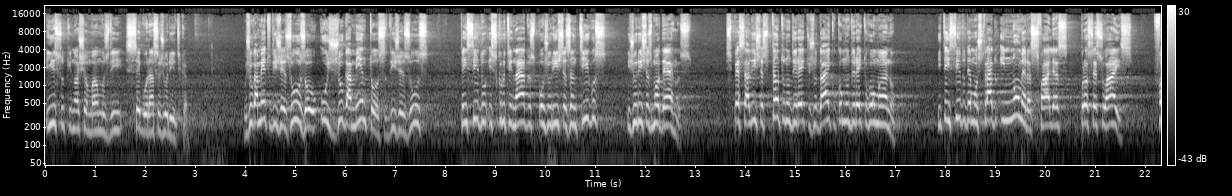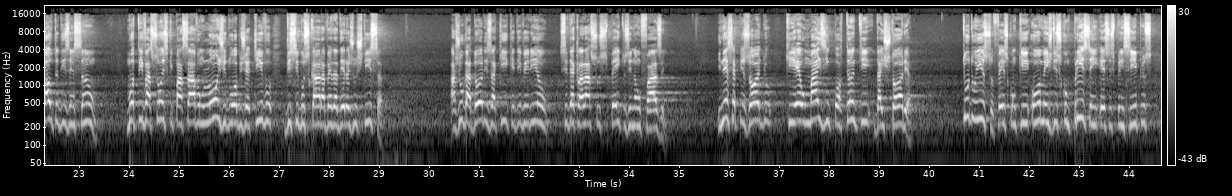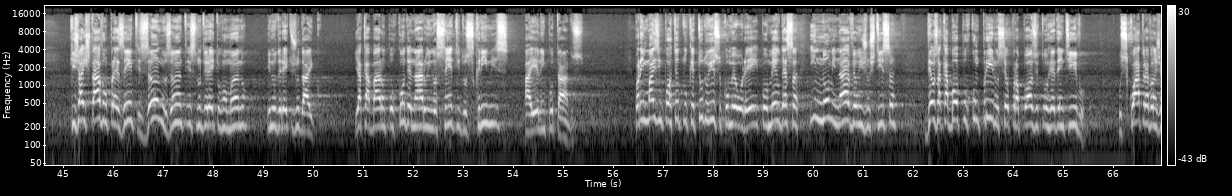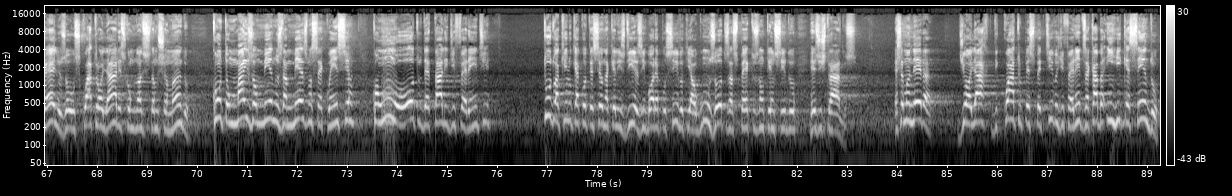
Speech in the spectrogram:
isso que nós chamamos de segurança jurídica. O julgamento de Jesus, ou os julgamentos de Jesus, têm sido escrutinados por juristas antigos e juristas modernos, especialistas tanto no direito judaico como no direito romano e tem sido demonstrado inúmeras falhas processuais, falta de isenção, motivações que passavam longe do objetivo de se buscar a verdadeira justiça. Há julgadores aqui que deveriam se declarar suspeitos e não fazem. E nesse episódio, que é o mais importante da história, tudo isso fez com que homens descumprissem esses princípios que já estavam presentes anos antes no direito romano e no direito judaico, e acabaram por condenar o inocente dos crimes a ele imputados. Porém, mais importante do que tudo isso, como eu orei, por meio dessa inominável injustiça, Deus acabou por cumprir o seu propósito redentivo. Os quatro evangelhos, ou os quatro olhares, como nós estamos chamando, contam mais ou menos na mesma sequência com um ou outro detalhe diferente, tudo aquilo que aconteceu naqueles dias, embora é possível que alguns outros aspectos não tenham sido registrados. Essa maneira de olhar de quatro perspectivas diferentes acaba enriquecendo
